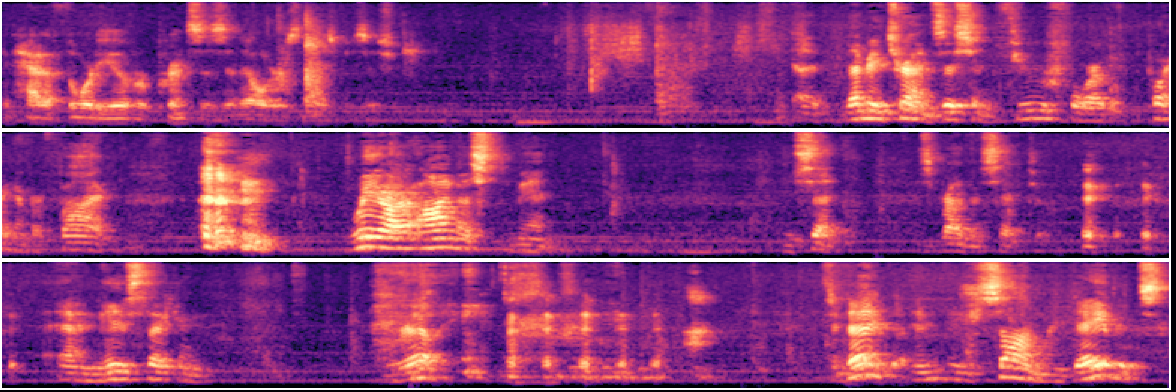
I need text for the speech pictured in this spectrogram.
and had authority over princes and elders in his position. Uh, Let me transition through for point number five. we are honest men, he said, his brother said to him. And he's thinking, really? Today, in, in Psalm, when David's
